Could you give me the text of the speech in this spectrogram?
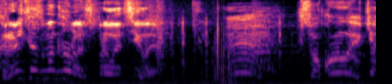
крильця з Макдональдс прилетіли. Соковиті.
